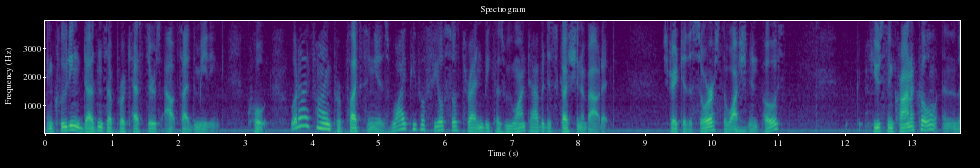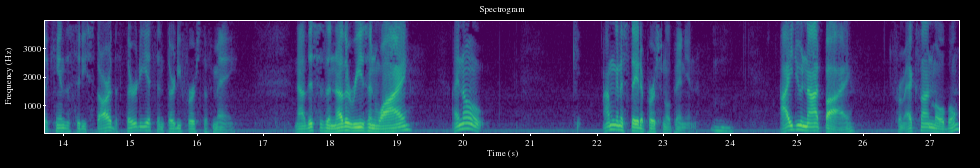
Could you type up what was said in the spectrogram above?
including dozens of protesters outside the meeting. Quote, what I find perplexing is why people feel so threatened because we want to have a discussion about it. Straight to the source, the Washington Post, Houston Chronicle, the Kansas City Star, the 30th and 31st of May. Now, this is another reason why I know I'm going to state a personal opinion. Mhm. I do not buy from ExxonMobil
